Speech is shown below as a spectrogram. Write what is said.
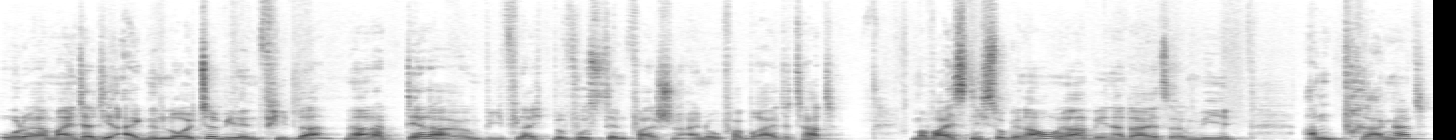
Oder meint er die eigenen Leute, wie den Fiedler, ja, dass der da irgendwie vielleicht bewusst den falschen Eindruck verbreitet hat. Man weiß nicht so genau, ja, wen er da jetzt irgendwie anprangert.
